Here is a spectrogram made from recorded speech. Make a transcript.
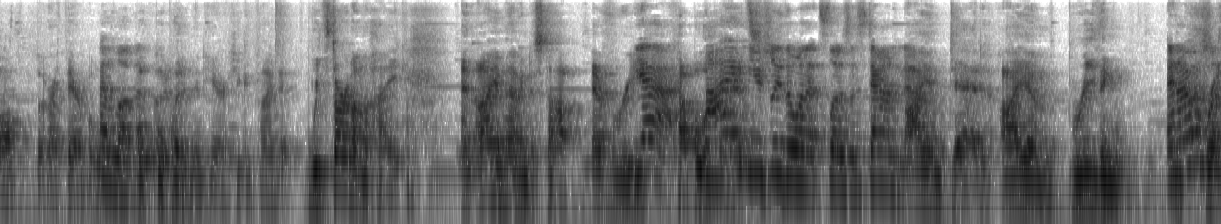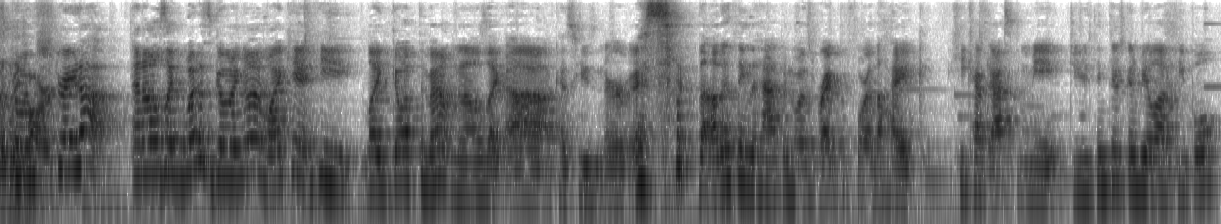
wall, but right there. But we'll, I love that we'll, we'll put it in here if you can find it. We start on the hike, and I am having to stop every Yeah. couple of minutes. I am usually the one that slows us down now. I am dead. I am breathing and I was just incredibly going hard. straight up. And I was like, what is going on? Why can't he like go up the mountain? And I was like, ah, because he's nervous. the other thing that happened was right before the hike, he kept asking me, do you think there's gonna be a lot of people?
